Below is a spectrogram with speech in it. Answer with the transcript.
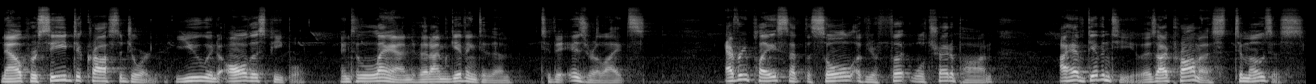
Now proceed to cross the Jordan, you and all this people, into the land that I'm giving to them, to the Israelites. Every place that the sole of your foot will tread upon, I have given to you, as I promised to Moses.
